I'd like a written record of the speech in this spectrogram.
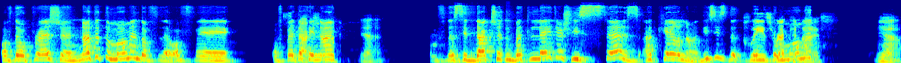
of the oppression, not at the moment of the of uh, of Petach Seduction. Yeah of the seduction, but later she says, Akerna. This is the please the recognize yeah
